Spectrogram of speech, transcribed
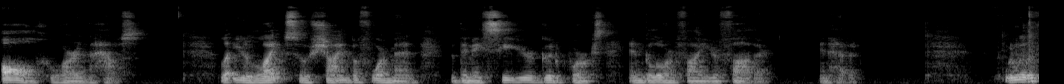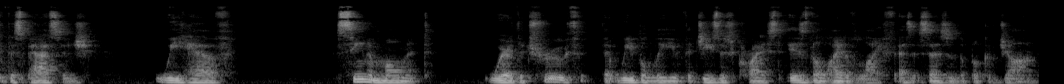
all who are in the house. Let your light so shine before men that they may see your good works and glorify your Father in heaven. When we look at this passage, we have seen a moment where the truth that we believe that Jesus Christ is the light of life, as it says in the book of John,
